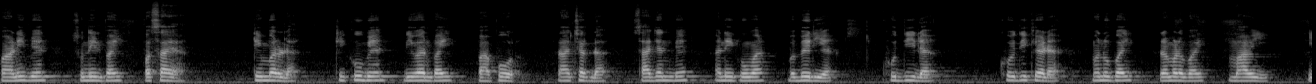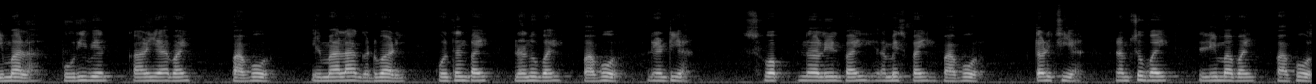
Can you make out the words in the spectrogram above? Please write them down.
પાણીબેન, સુનિલભાઈ પસાયા ટીમરડા ટીકુબેન, દિવાનભાઈ ભાભોર રાંચરડા સાજનબેન, અનિલકુમાર બબેરિયા, ખુદીડા, ખુદીખેડા, મનુભાઈ, રમણભાઈ, માવી, હિમાલા. પૂરીબેન કાળિયાભાઈ ભાભોર, હિમાલા ગઢવાડી ગોરધનભાઈ નનુભાઈ, ભાભોર રેંટિયા સ્વપ્નલીલભાઈ, રમેશભાઈ, ભાભોર, તણછિયા રમસુભાઈ લીમાભાઈ, ભાભોર,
